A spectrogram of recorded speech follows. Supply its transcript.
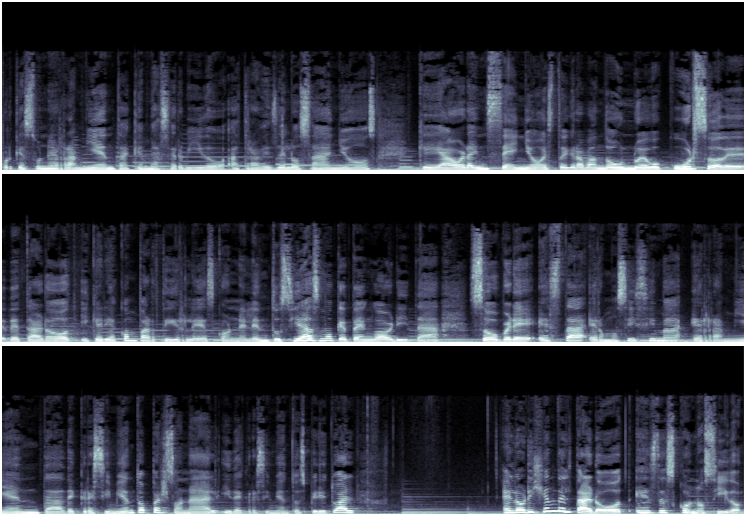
porque es una herramienta que me ha servido a través de los años, que ahora enseño, estoy grabando un nuevo curso de, tarot y quería compartirles con el entusiasmo que tengo ahorita sobre esta hermosísima herramienta de crecimiento personal y de crecimiento espiritual. El origen del tarot es desconocido.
